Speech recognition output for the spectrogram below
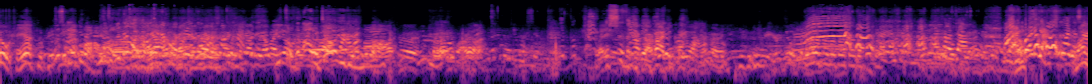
老公，快点到我旁边来啊！哟，谁呀？别这么多，好不好？你走的傲娇一点嘛。没事的，你边儿大，你可以。走走走走走。快上涨，眼光眼错就啥呀？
